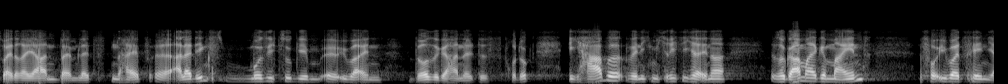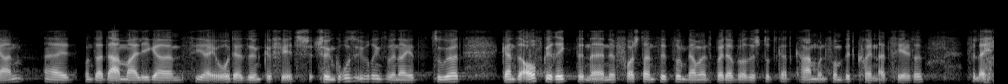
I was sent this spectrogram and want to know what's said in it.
zwei, drei Jahren beim letzten Hype. Äh, allerdings muss ich zugeben, äh, über ein börsegehandeltes Produkt. Ich habe, wenn ich mich richtig erinnere, sogar mal gemeint, vor über zehn Jahren, äh, unser damaliger CIO, der Sönke Fetsch, schönen Gruß übrigens, wenn er jetzt zuhört, ganz aufgeregt in eine Vorstandssitzung damals bei der Börse Stuttgart kam und vom Bitcoin erzählte. Vielleicht,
